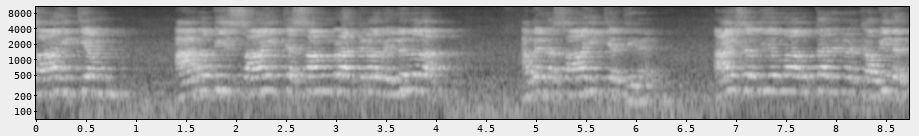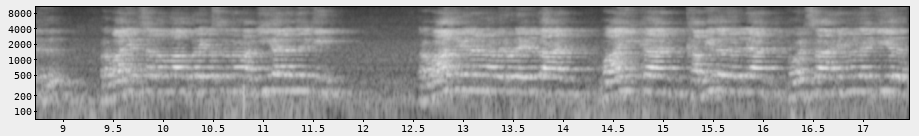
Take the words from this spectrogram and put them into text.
സാഹിത്യം അറബി സാഹിത്യ സാമ്രാട്ടുകളെ വെല്ലുന്നതാണ്. അവരുടെ സാഹിത്യത്തിന് ആയിഷ റളിയല്ലാഹു തആലയുടെ കവിതക്ക് പ്രവാചകൻ സല്ലല്ലാഹു അലൈഹി വസല്ലം അംഗീകാരം നൽകി. പ്രവാചകനാണ് അവരോട് എഴുതാൻ വായിക്കാൻ കവിത ചൊല്ലാൻ പ്രോത്സാഹനങ്ങൾ നൽകിയത്.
